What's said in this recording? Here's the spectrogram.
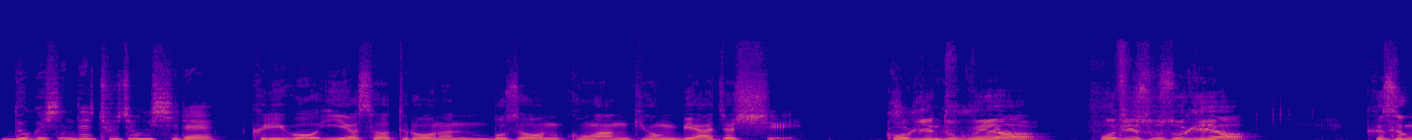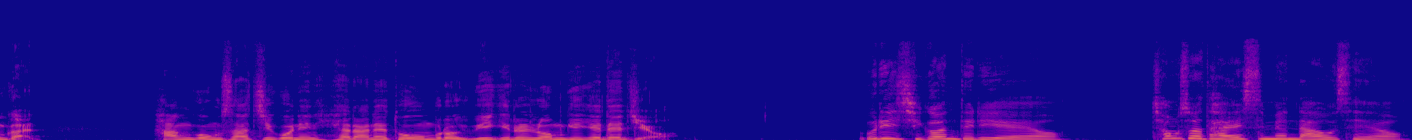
누구신데 조종실에 그리고 이어서 들어오는 무서운 공항 경비 아저씨. 거기 누구야? 어디 소속이야? 그 순간 항공사 직원인 헤란의 도움으로 위기를 넘기게 되죠. 우리 직원들이에요. 청소 다 했으면 나오세요.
